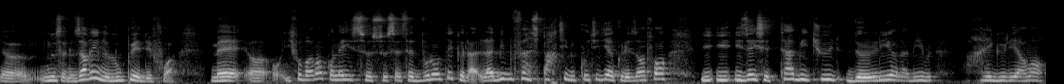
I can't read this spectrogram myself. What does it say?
Euh, nous, ça nous arrive de louper des fois. Mais il faut vraiment qu'on ait cette volonté que la, Bible fasse partie du quotidien, que les enfants, ils aient cette habitude de lire la Bible régulièrement,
